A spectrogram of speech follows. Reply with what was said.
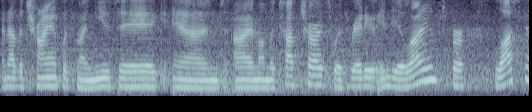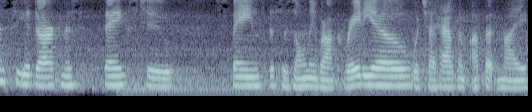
another triumph with my music, and I'm on the top charts with Radio Indie Alliance for Lost in a Sea of Darkness, thanks to Spain's This Is Only Rock Radio, which I have them up at my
